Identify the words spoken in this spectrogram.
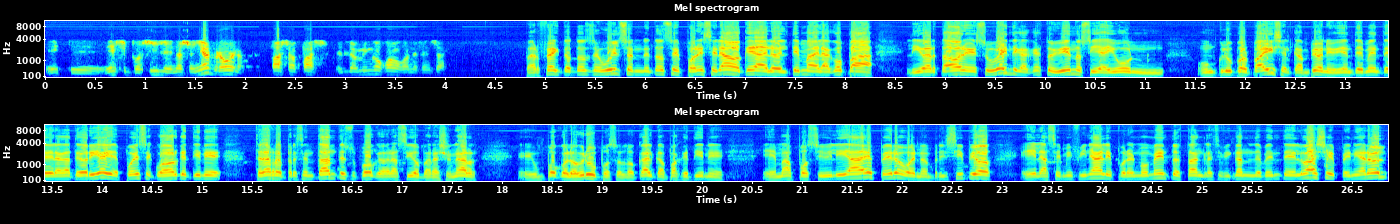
este, es imposible no soñar, pero bueno, paso a paso, el domingo jugamos con Defensor. Perfecto, entonces Wilson, entonces por ese lado queda lo del tema de la Copa Libertadores de Sub-20, que acá estoy viendo, si hay un un club por país, el campeón evidentemente de la categoría, y después Ecuador que tiene tres representantes, supongo que habrá sido para llenar eh, un poco los grupos, el local capaz que tiene eh, más posibilidades, pero bueno, en principio eh, las semifinales por el momento están clasificando Independiente del Valle, Peñarol,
